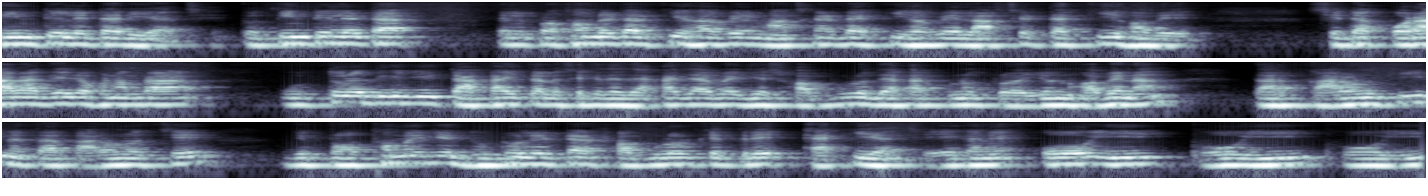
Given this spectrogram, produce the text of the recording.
তিনটে লেটারই আছে। তো তিনটে লেটার তাহলে প্রথম লেটার কি হবে, মাঝখানেটা কি হবে লাস্টেরটা কি হবে, সেটা করার আগে যখন আমরা উত্তরের দিকে যদি তাকাই, তাহলে সেক্ষেত্রে দেখা যাবে যে সবগুলো দেখার কোনো প্রয়োজন হবে না। তার কারণ কি না, তার কারণ হচ্ছে যে প্রথমে যে দুটো লেটার সবগুলোর ক্ষেত্রে একই আছে, এখানে ও ই ও ই ও ই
